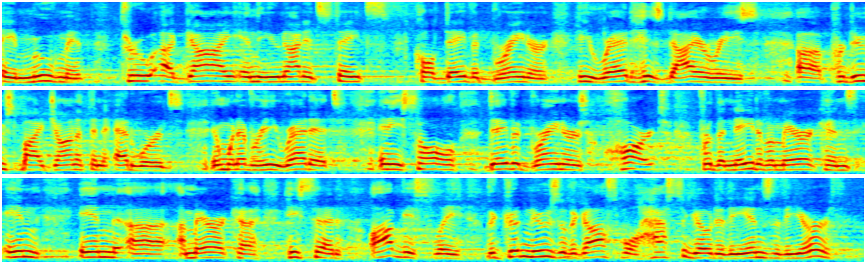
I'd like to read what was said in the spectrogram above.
a movement through a guy in the United States called David Brainerd. He read his diaries uh, produced by Jonathan Edwards. And whenever he read it and he saw David Brainerd's heart for the Native Americans in, in uh, America, he said, obviously, the good news of the gospel has to go to the ends of the earth.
